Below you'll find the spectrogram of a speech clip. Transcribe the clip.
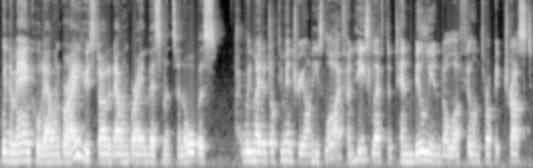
with a man called Allan Gray who started Allan Gray Investments and Orbis. We made a documentary on his life, and he's left a $10 billion philanthropic trust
